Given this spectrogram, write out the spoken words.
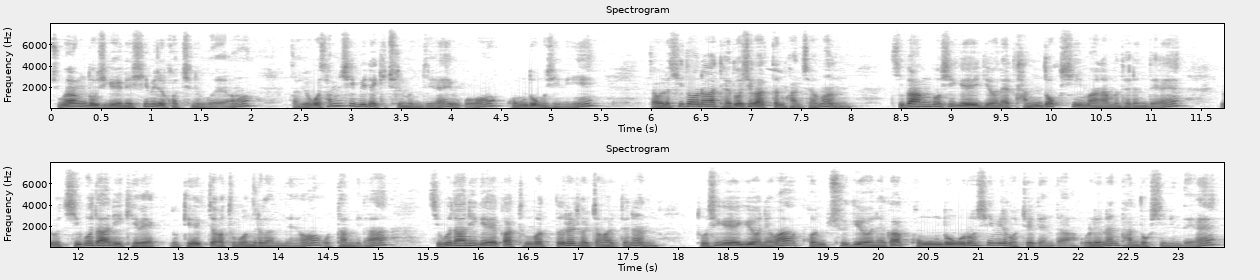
중앙도시계획위원회 심의를 거치는 거예요. 자, 요거 30일의 기출문제, 요거 공동심의. 자, 원래 시도나 대도시 같은 관청은 지방도시계획 위원회 단독 심의만 하면 되는데 요 지구단위 계획, 요 계획자가 두 번 들어갔네요. 오타입니다. 지구단위 계획 같은 것들을 결정할 때는 도시계획위원회와 건축위원회가 공동으로 심의를 거쳐야 된다. 원래는 단독 심의인데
